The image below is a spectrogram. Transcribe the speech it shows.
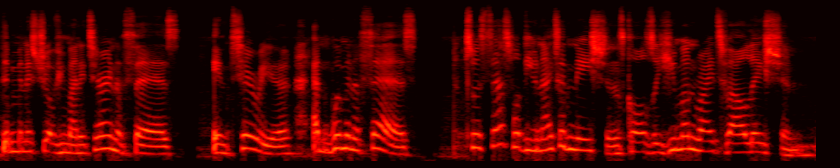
the Ministry of Humanitarian Affairs, Interior, and Women Affairs to assess what the United Nations calls a human rights violation.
